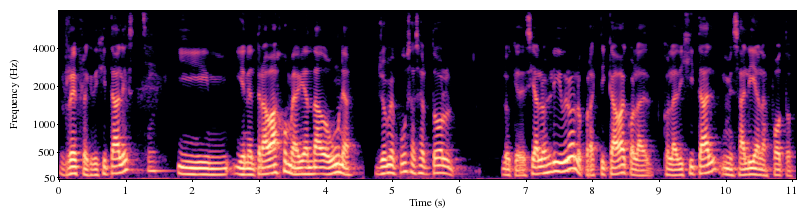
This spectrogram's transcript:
reflex digitales Sí. y, y en el trabajo me habían dado una. Yo me puse a hacer todo lo que decían los libros, lo practicaba con la, con la digital y me salían las fotos.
